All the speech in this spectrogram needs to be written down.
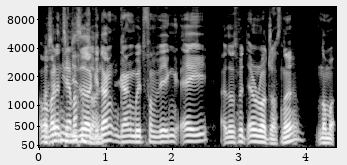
Aber Was da machen dieser? Gedankengang mit von wegen, ey, also das mit Aaron Rodgers, ne? Nochmal,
